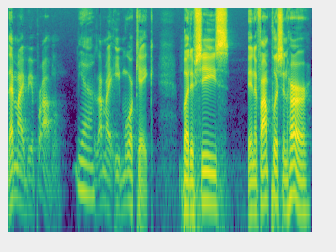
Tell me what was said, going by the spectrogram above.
that might be a problem Yeah. because I might eat more cake. But if she's and if I'm pushing her,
